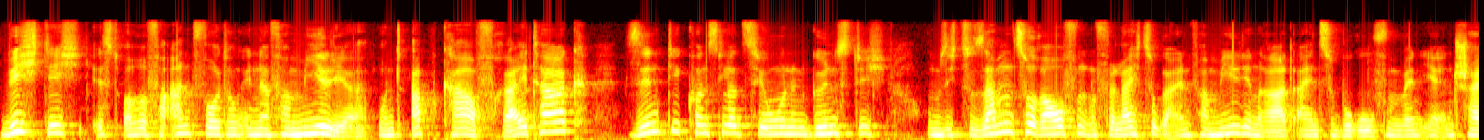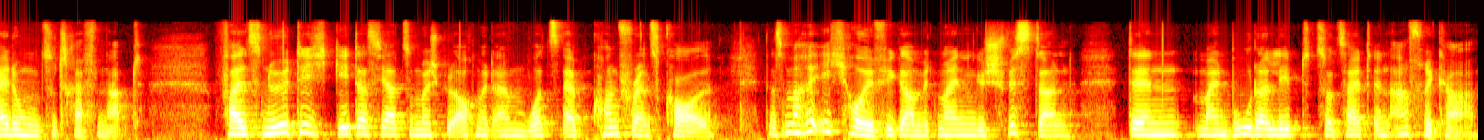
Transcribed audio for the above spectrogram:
Wichtig ist eure Verantwortung in der Familie und ab Karfreitag sind die Konstellationen günstig, um sich zusammenzuraufen und vielleicht sogar einen Familienrat einzuberufen, wenn ihr Entscheidungen zu treffen habt. Falls nötig, geht das ja zum Beispiel auch mit einem WhatsApp-Conference-Call. Das mache ich häufiger mit meinen Geschwistern, denn mein Bruder lebt zurzeit in Afrika.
